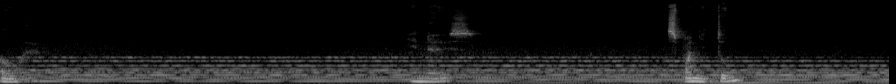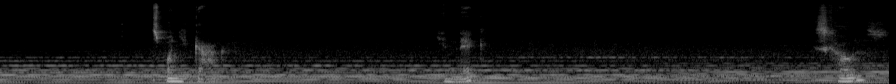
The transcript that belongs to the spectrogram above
ogen, je neus, span je tong. Ontspan je kaken, je nek, je schouders,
